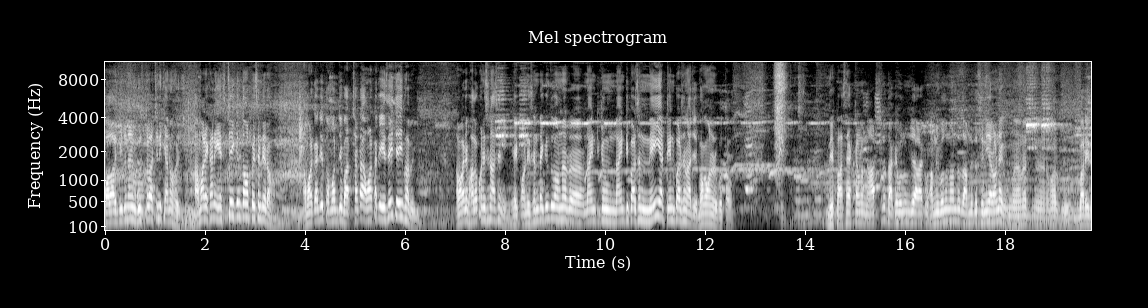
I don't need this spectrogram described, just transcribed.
বলার কিছু না আমি বুঝতে পারছি না কেন হয়েছে। আমার এখানে এসছেই কিন্তু আমার পেশেন্ট এরকম। আমার কাছে তোমার যে বাচ্চাটা, আমার কাছে এসেইছে এইভাবেই। আমার কাছে ভালো কন্ডিশন আসেনি। এই কন্ডিশনটা কিন্তু আপনার নাইনটি টু নাইনটি পার্সেন্ট নেই আর টেন পার্সেন্ট আছে ভগবানের উপর তাও। দিয়ে পাশে একটা আমার নার্স ছিল, তাকে বলুন যে আপনি বলুন অন্তত, আপনি তো সিনিয়র অনেক আমার আমার বাড়ির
